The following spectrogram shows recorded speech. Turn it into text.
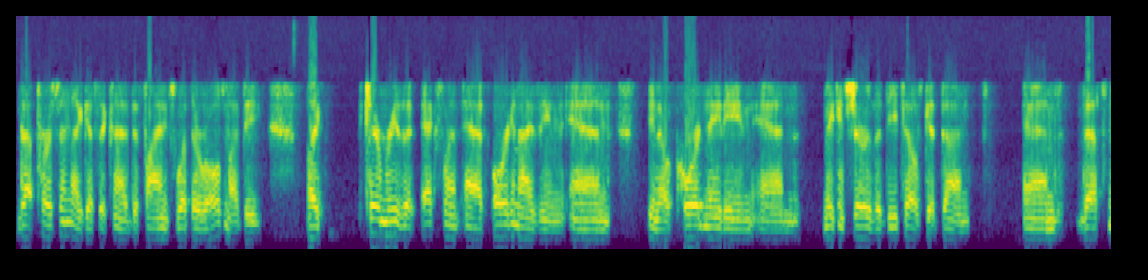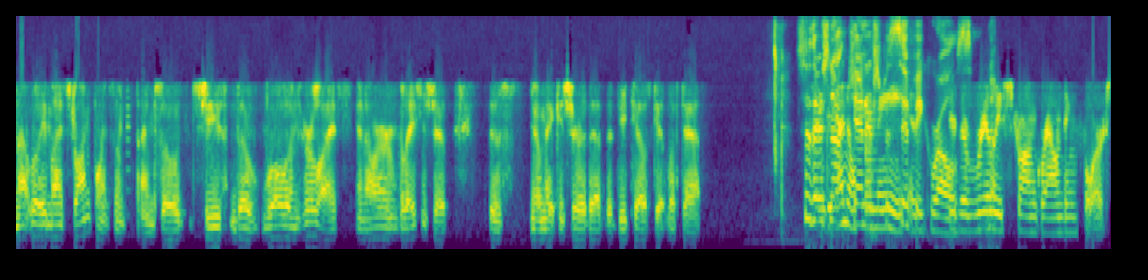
that person, I guess it kind of defines what their roles might be. Like Cara Marie is excellent at organizing and, you know, coordinating and making sure the details get done. And that's not really my strong point sometimes. So she's the role in her life in our relationship is, you know, making sure that the details get looked at. So there's not gender specific roles. There's a really no. strong grounding force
